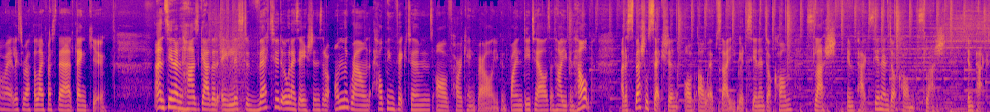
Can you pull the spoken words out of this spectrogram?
All right, Lisa Raffa, live for us there. Thank you. And CNN has gathered a list of vetted organizations that are on the ground helping victims of Hurricane Beryl. You can find details on how you can help at a special section of our website. You can go to cnn.com slash impact, cnn.com slash impact.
